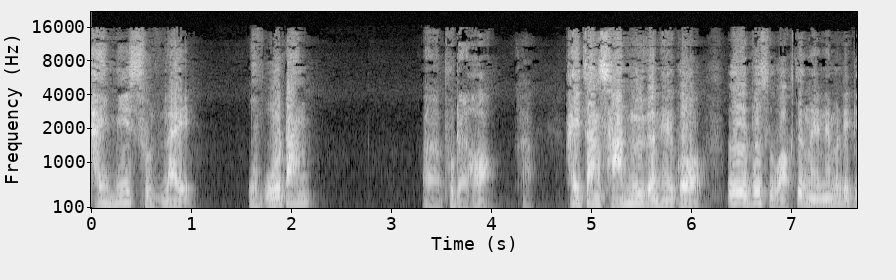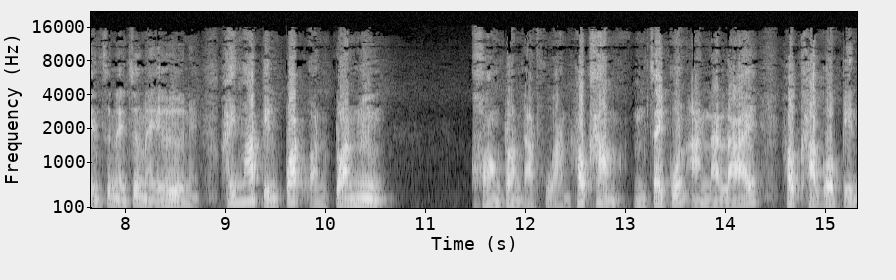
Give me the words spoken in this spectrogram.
ให้มีสุนไรอบโอตังเอ่อ ผู้ใดฮอกครับให้จางสารมือกันให้ก็เออผู้สูออกซึ่งไหนเนี่ยมันได้เป็นซึ่งไหนซึ่งไหนเออเนี่ยให้มาเป็นป๊อดอ่อนตอนหนึ่งของตอนดาผู้อ่านเขาคำใจก้นอ่านหลายๆเขาขาก็เป็น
